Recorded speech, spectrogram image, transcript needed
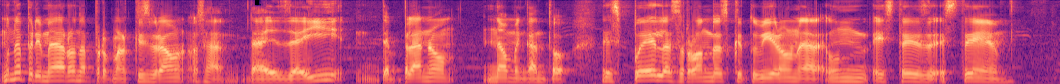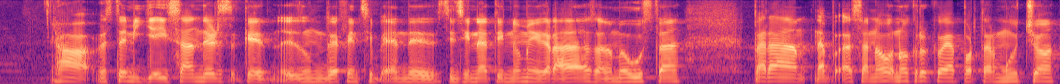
una primera ronda por Marquis Brown, o sea, desde ahí, de plano, no me encantó. Después las rondas que tuvieron un, este, este Ah, este mi Sanders, que es un defensive end de Cincinnati, no me agrada, o sea, no me gusta. Para, o sea, no, no creo que vaya a aportar mucho.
